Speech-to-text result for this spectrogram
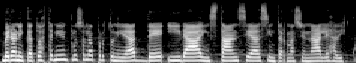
Verónica, tú has tenido incluso la oportunidad de ir a instancias internacionales a discutir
